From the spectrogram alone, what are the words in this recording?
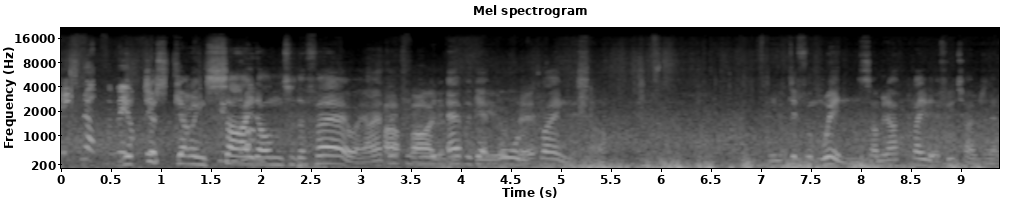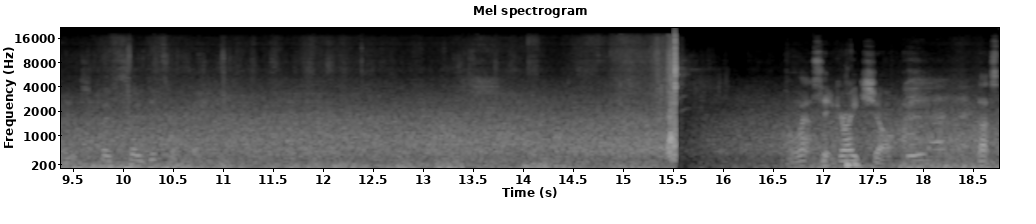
It's not for me. you're just going tee. Side on to the fairway. I don't think you would ever get bored of playing this hole. With different winds, I mean, I've played it a few times now and it's so different. Oh, that's it, great shot. That's,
